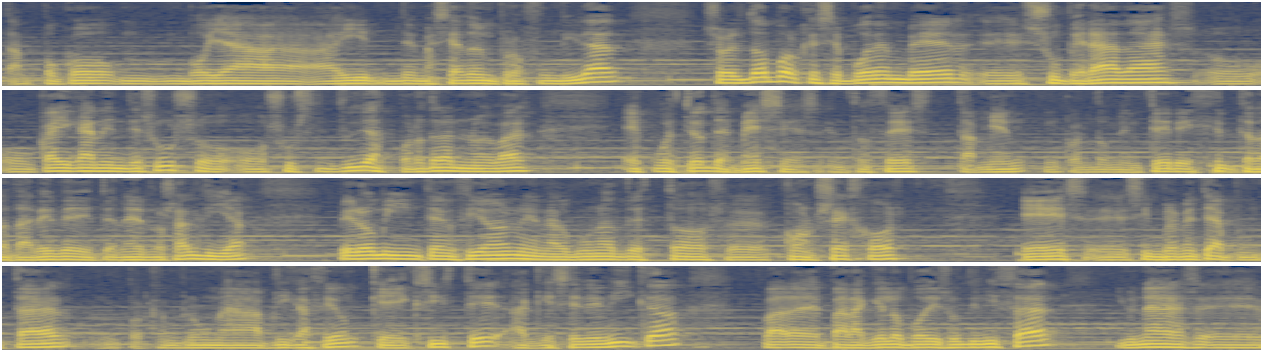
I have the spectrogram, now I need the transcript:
tampoco voy a, ir demasiado en profundidad, sobre todo porque se pueden ver eh, superadas o, caigan en desuso o sustituidas por otras nuevas en cuestión de meses. Entonces, también cuando me entere trataré de tenerlos al día, pero mi intención en algunos de estos consejos es eh, simplemente apuntar, por ejemplo, una aplicación que existe, a qué se dedica, para, qué lo podéis utilizar y unas eh,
